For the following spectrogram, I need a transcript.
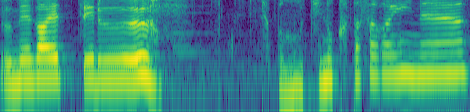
梅がえってる。やっぱ餅の硬さがいいね。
